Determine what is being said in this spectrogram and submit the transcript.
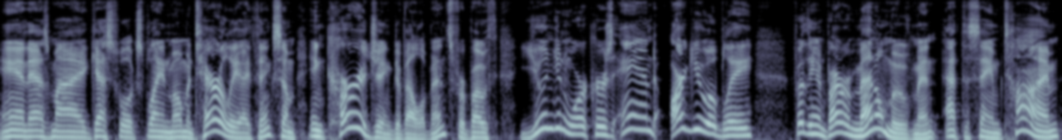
and as my guest will explain momentarily, I think some encouraging developments for both union workers and arguably for the environmental movement at the same time.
